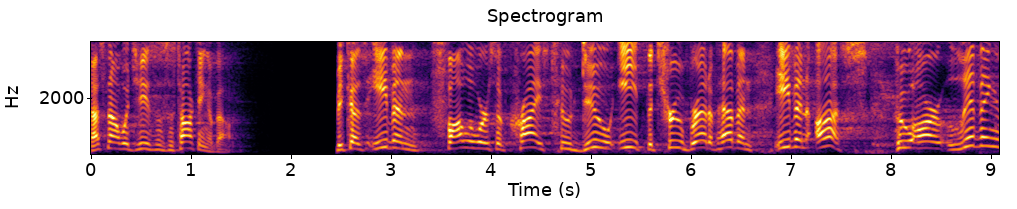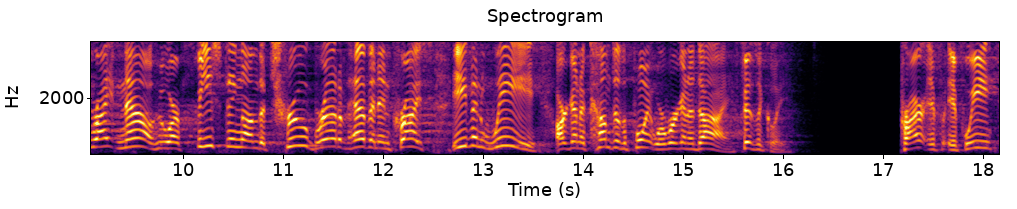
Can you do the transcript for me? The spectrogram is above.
That's not what Jesus is talking about. Because even followers of Christ who do eat the true bread of heaven, even us who are living right now, who are feasting on the true bread of heaven in Christ, even we are going to come to the point where we're going to die physically. Prior, if, if, we,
